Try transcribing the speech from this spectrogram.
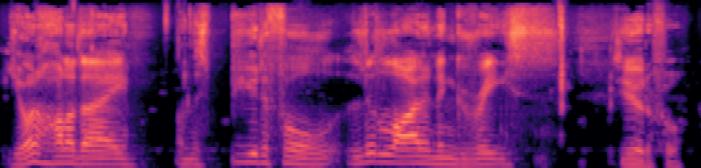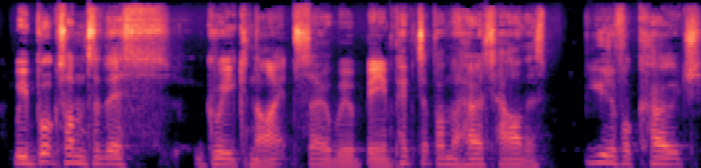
you're on holiday on this beautiful little island in Greece. Beautiful. We booked onto this Greek night, so we were being picked up from the hotel in this beautiful coach,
